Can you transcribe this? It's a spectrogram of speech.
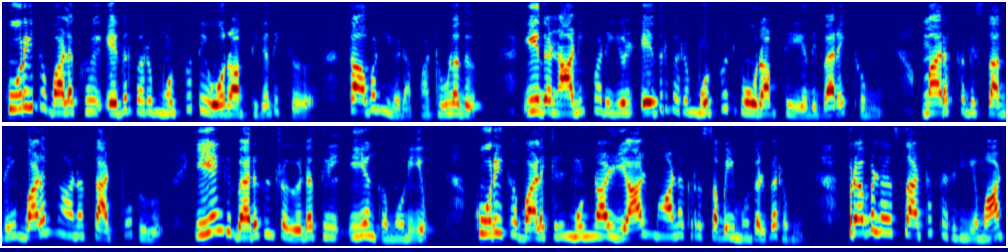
குறித்த வழக்கு எதிர்வரும் முப்பத்தி ஓராம் தேதிக்கு தவணையிடப்பட்டுள்ளது இதன் அடிப்படையில் எதிர்வரும் முப்பத்தி ஓராம் தேதி வரைக்கும் மரக்கறி சந்தை வளமையான தற்போது இயங்கி வருகின்ற இடத்தில் இயங்க முடியும். குறித்த வழக்கில் முன்னாள் யாழ் மாநகர சபை முதல்வரும் பிரபல சட்டத்தரணியுமான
